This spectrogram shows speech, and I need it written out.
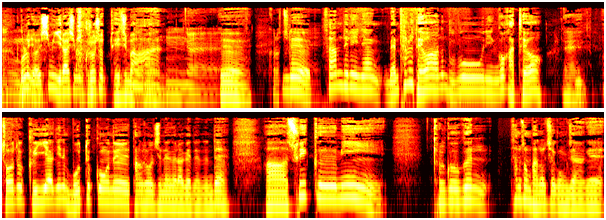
물론 열심히 일하시면 그러셔도 되지만. 음, 네, 예. 그렇죠. 근데 사람들이 그냥 멘탈로 대화하는 부분인 것 같아요. 네, 저도 그 이야기는 못 듣고 오늘 방송을 진행을 하게 됐는데, 아, 수익금이 결국은 삼성 반도체 공장의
